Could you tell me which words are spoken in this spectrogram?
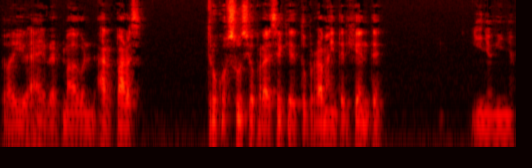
Todo ahí eh, armado con argparse, truco sucio para decir que tu programa es inteligente. Guiño, guiño.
